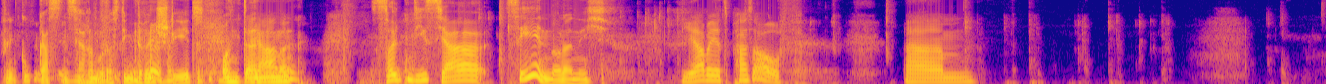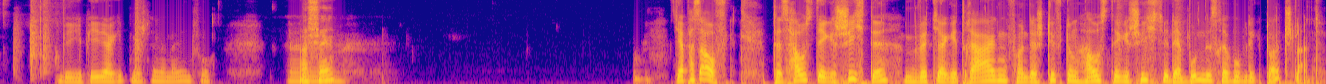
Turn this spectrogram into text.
vor den Guckkasten zerren, wo das Ding drin steht. Und dann ja, sollten die es ja sehen, oder nicht? Ja, aber jetzt pass auf. Ähm, Wikipedia gibt mir schneller mal Info. Ähm, Was denn? Ja, pass auf. Das Haus der Geschichte wird ja getragen von der Stiftung Haus der Geschichte der Bundesrepublik Deutschland.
